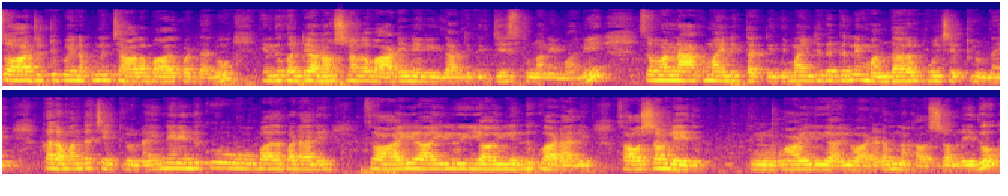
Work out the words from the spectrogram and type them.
సో ఆ జుట్టు పోయినప్పుడు నేను చాలా బాధపడ్డాను. ఎందుకంటే అనవసరంగా వాడి నేను ఇలాంటిది ఇది చేసుకున్నానేమో అని. సో మరి నాకు మా ఇంటికి తట్టింది. మా ఇంటి దగ్గరనే మందారం పూల చెట్లు ఉన్నాయి. కలమంద చెట్లు ఉన్నాయి. నేను ఎందుకు బాధపడాలి? సో ఆయిల్ ఆయిల్ ఈ ఆయిల్ ఎందుకు వాడాలి? సో అవసరం లేదు. ఆయిల్ ఈ ఆయిల్ వాడడం నాకు అవసరం లేదు.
